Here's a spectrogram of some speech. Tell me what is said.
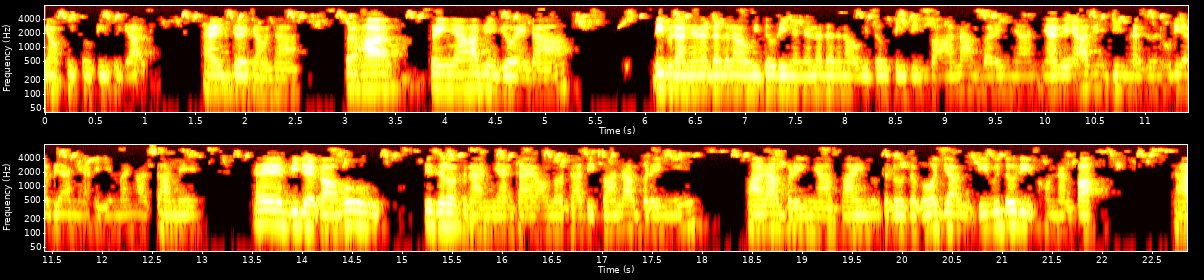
မြောက်ဝိတ္တုတိဝိရအဲဒီအတွက်ကြောင့်ဒါဟာပညာအပြင်ပြောရင်ဒါတိပဒဉာဏတဒနာဝိတ္တုတိနဲ့ဉာဏတဒနာဝိတ္တုတိဒီဘာနာပရိညာဉာဏ်စဉ်အပြင်ကြည့်မယ်ဆိုရင်ဥရိယပြဉာဏ်အရင်ပိုင်းကစမယ်အဲပြီးတဲ့ကဟုတ် ပိစရောကရာဉာဏ်တိုင်အောင်တော့ဒါဒီဘာနာပရိညာဘာနာပရိညာဘိုင်းလို့ဒီလိုသဘောကျဒီဝိတ္တုတိခုနှစ်ပါးဒါ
